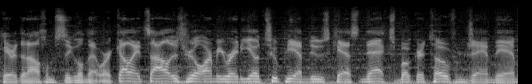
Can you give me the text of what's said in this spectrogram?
here at the Nachum Segal Network. Galei Tzahal, Israel Army Radio, 2 p.m. newscast next. Boker Tov from JMDM.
